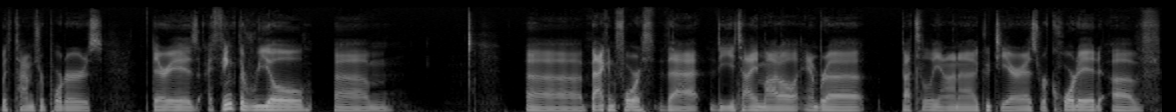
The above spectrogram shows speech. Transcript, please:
with Times reporters. There is, I think, the real um, uh, back and forth that the Italian model Ambra Battilana Gutierrez recorded of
